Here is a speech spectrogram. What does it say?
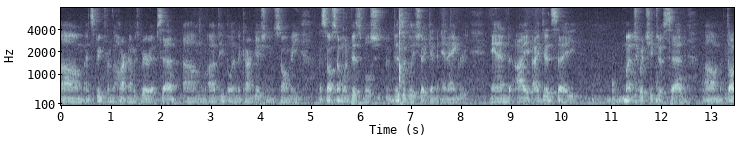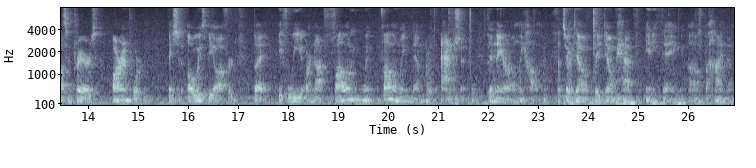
Um, and speak from the heart, and I was very upset. Um, uh, people in the congregation who saw me, I saw someone visible, sh- visibly shaken and angry, and I, I did say, much what you just said. Um, thoughts and prayers are important. They should always be offered. But if we are not following following them with action, then they are only hollow. That's they right. don't they don't have anything um, behind them.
